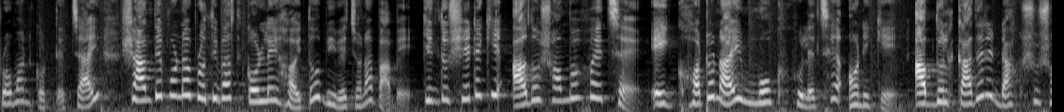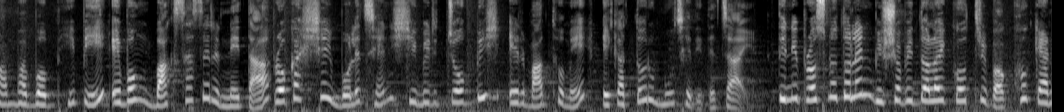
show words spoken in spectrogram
প্রমাণ করতে চায়, শান্তিপূর্ণ প্রতিবাদ করলেই হয়তো বিবেচনা পাবে। কিন্তু সেটা কি আদৌ সম্ভব হয়েছে? এই ঘটনায় মুখ খুলেছে অনেকে। আব্দুল কাদের ডাকসু সম্ভাব্য ভিপি এবং বাক্সাসের নেতা প্রকাশ্যেই বলেছেন, শিবির চব্বিশ এর মাধ্যমে একাত্তর মুছে দিতে চায়। তিনি প্রশ্ন তোলেন, বিশ্ববিদ্যালয় কর্তৃপক্ষ কেন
